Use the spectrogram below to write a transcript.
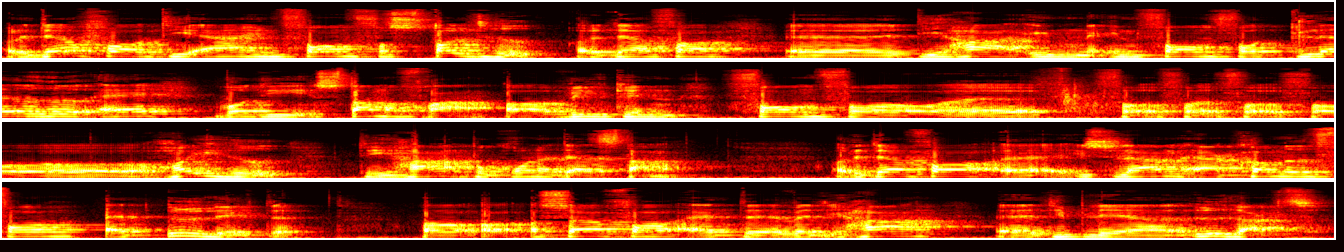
Og det er derfor, de er en form for stolthed. Og det er derfor, øh, de har en, en form for glædhed af, hvor de stammer fra. Og hvilken form for, øh, for, for, for, for højhed de har på grund af deres stammer. Og det er derfor, øh, islam er kommet for at ødelægge det. Og, og, og sørge for, at øh, hvad de har, øh, de bliver ødelagt.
